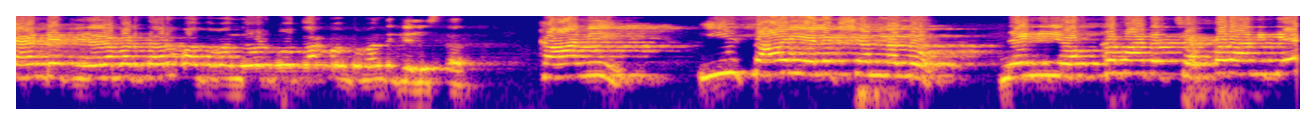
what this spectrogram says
క్యాండిడేట్ నిలబడతారు కొంతమంది ఓడిపోతారు కొంతమంది గెలుస్తారు. కానీ ఈసారి ఎలక్షన్లలో నేను ఈ ఒక్క మాట చెప్పడానికే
